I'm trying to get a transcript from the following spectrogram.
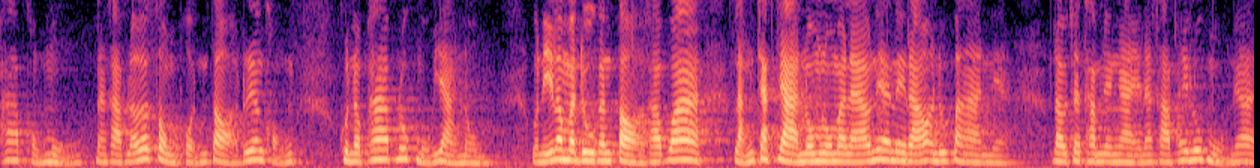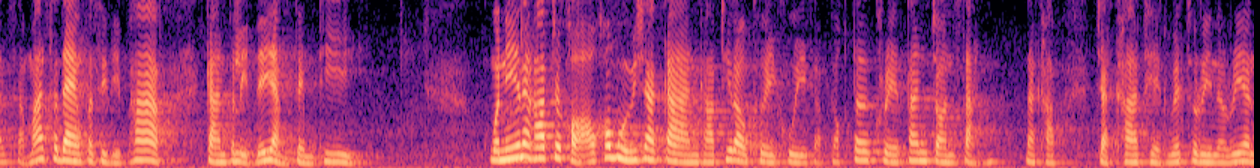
ภาพของหมูนะครับแล้วก็ส่งผลต่อเรื่องของคุณภาพลูกหมูหย่านม วันนี้เรามาดูกันต่อครับว่าหลังจากหย่านมลงมาแล้วเนี่ยในร้าวอนุบาลเนี่ยเราจะทำยังไงนะครับให้ลูกหมูเนี่ยสามารถแสดงประสิทธิภาพการผลิตได้อย่างเต็มที่ วันนี้นะครับจะขอเอาข้อมูลวิชาการครับที่เราเคยคุยกับดรเครตันจอห์นสันนะครับจากคาเทดเวท e รินาเรียน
